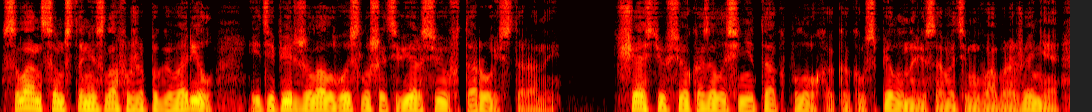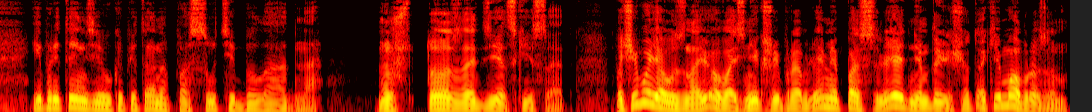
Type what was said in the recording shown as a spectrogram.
С Лансом Станислав уже поговорил и теперь желал выслушать версию второй стороны. К счастью, все оказалось не так плохо, как успело нарисовать ему воображение, и претензия у капитана, по сути, была одна. «Ну что за детский сад? Почему я узнаю о возникшей проблеме последним, да еще таким образом?»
